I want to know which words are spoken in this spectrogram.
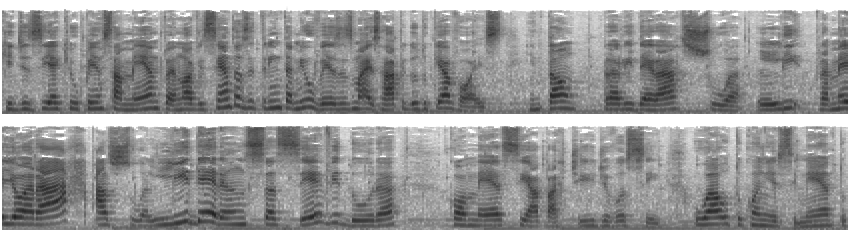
que dizia que o pensamento é 930 mil vezes mais rápido do que a voz. Então, para liderar sua, li, para melhorar a sua liderança servidora, comece a partir de você. O autoconhecimento,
